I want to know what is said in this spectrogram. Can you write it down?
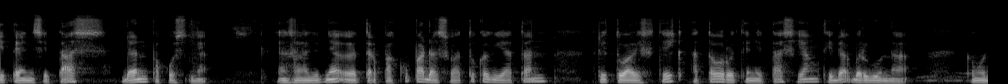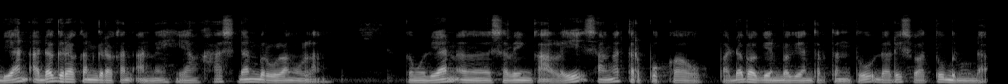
intensitas dan fokusnya. Yang selanjutnya, eh, terpaku pada suatu kegiatan ritualistik atau rutinitas yang tidak berguna. Kemudian ada gerakan-gerakan aneh yang khas dan berulang-ulang. Kemudian eh, sering kali sangat terpukau pada bagian-bagian tertentu dari suatu benda.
